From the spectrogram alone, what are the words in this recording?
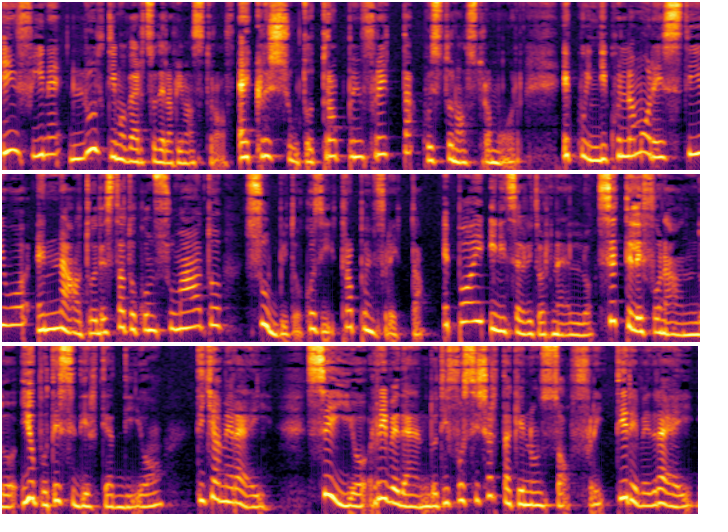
E infine l'ultimo verso della prima strofa. È cresciuto troppo in fretta questo nostro amore e quindi quell'amore estivo è nato ed è stato consumato subito, così, troppo in fretta. E poi inizia il ritornello. Se telefonando io potessi dirti addio, ti chiamerei. Se io, rivedendoti, fossi certa che non soffri, ti rivedrei.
